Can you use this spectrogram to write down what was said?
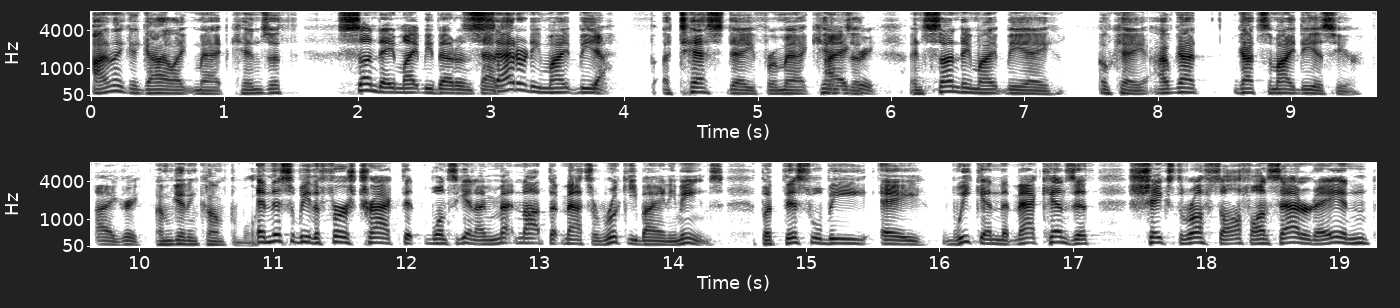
I think a guy like Matt Kenseth, Sunday might be better than Saturday. Saturday, might be Yeah. a, a test day for Matt Kenseth. I agree. And Sunday might be a okay. I've got got some ideas here. I agree. I'm getting comfortable. And this will be the first track that, once again, I'm not that Matt's a rookie by any means, but this will be a weekend that Matt Kenseth shakes the roughs off on Saturday and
